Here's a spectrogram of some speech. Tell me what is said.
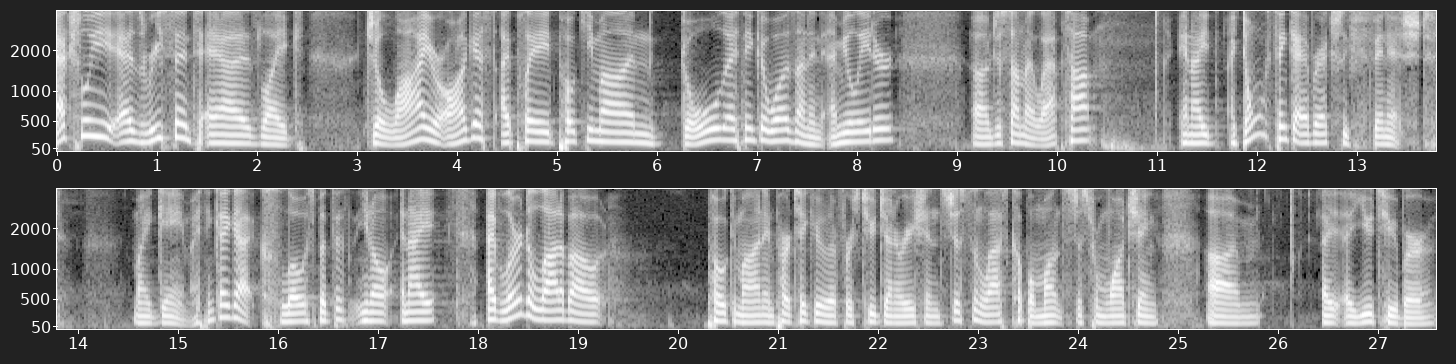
actually as recent as like July or August, I played Pokemon Gold, I think it was, on an emulator, uh, just on my laptop. And I, I don't think I ever actually finished my game. I think I got close, but the, you know, and I, I've learned a lot about Pokemon, in particular, the first two generations, just in the last couple months, just from watching um, a, a, YouTuber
